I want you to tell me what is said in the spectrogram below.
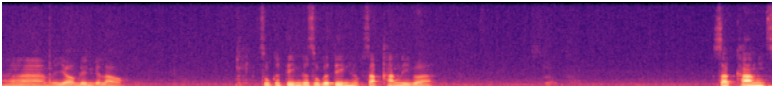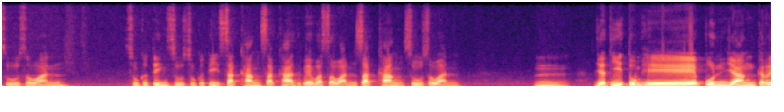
อ่า ไม่ยอมเล่นกับเรา สุขติงก็สุขติงครับ สักครั้งดีกว่า สักครั้งสู่สวรรค์ สุขติงสู่สุขติ สักครั้งสักคะจะแปลว่าสวรรค์ สักครั้งสู่สวรรค์ อืม ยทิตุมเหปุญญังกร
